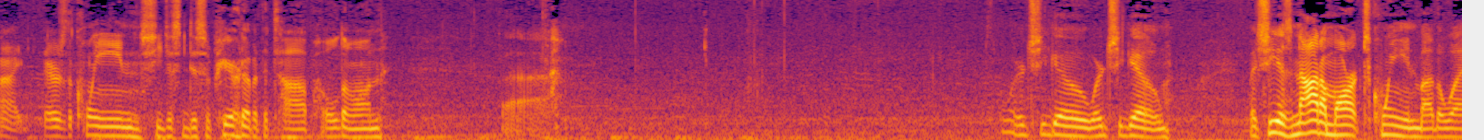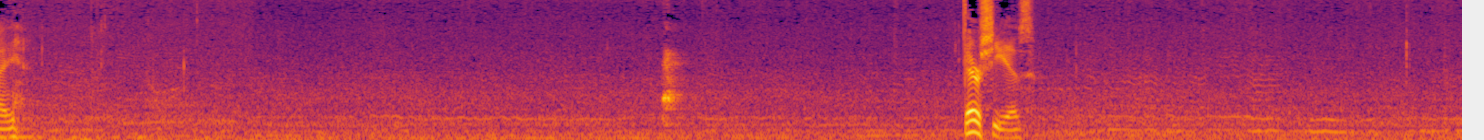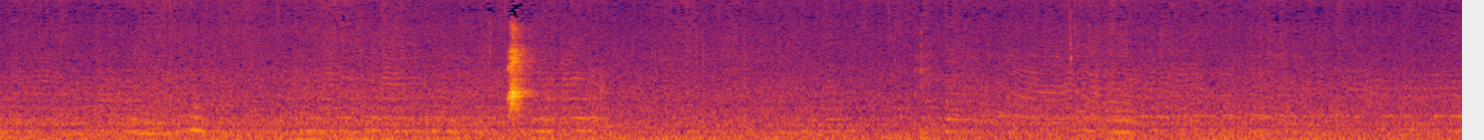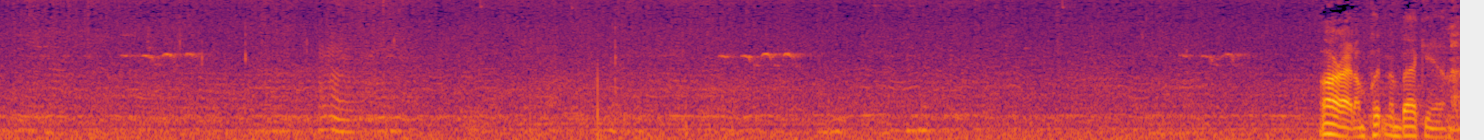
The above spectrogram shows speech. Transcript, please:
All right, there's the queen. She just disappeared up at the top. Hold on. Uh, where'd she go? Where'd she go? But she is not a marked queen, by the way. There she is. All right, I'm putting them back in.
